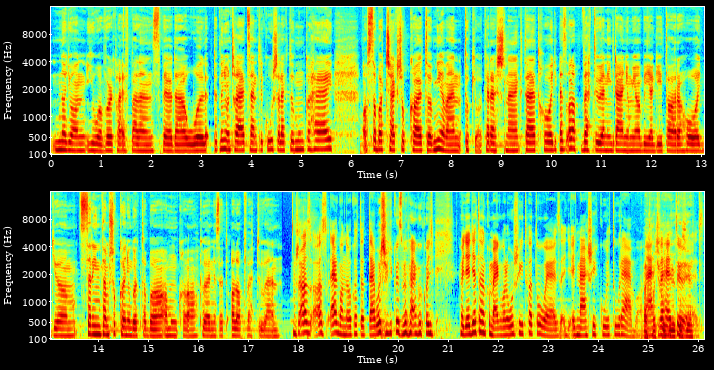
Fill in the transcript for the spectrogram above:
nagyon jó a work-life balance például, tehát nagyon családcentrikus a legtöbb munkahely, a szabadság sokkal több, nyilván tök jól keresnek, tehát hogy ez alapvetően így rányomja a bélyegét arra, hogy szerintem sokkal nyugodtabb a, a munka környezet alapvetően. Most az, az elgondolkodtattál, bocs, hogy közben vágok, hogy, hogy egyáltalán akkor megvalósítható ez egy, egy másik kultúrában? Hát, Átvehető vagy, hogy ők ez?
